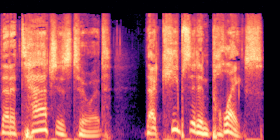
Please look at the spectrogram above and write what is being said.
that attaches to it that keeps it in place.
